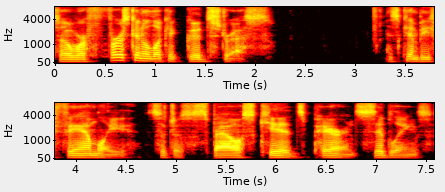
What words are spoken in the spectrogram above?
So, we're first going to look at good stress. This can be family, such as spouse, kids, parents, siblings,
